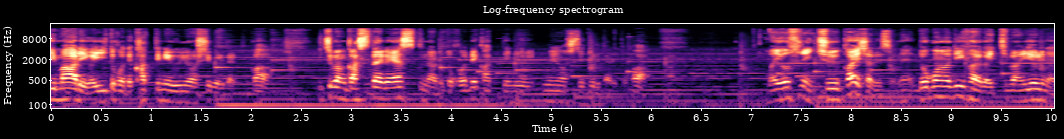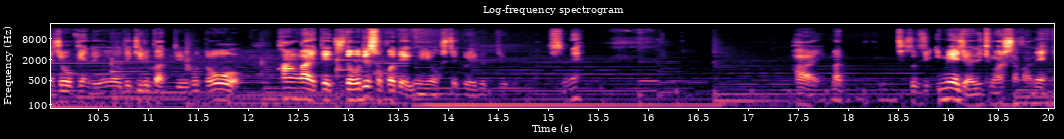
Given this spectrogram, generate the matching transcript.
利回りがいいところで勝手に運用してくれたりとか、一番ガス代が安くなるところで勝手に運用してくれたりとか、まあ、要するに仲介者ですよね。どこの DeFi が一番有利な条件で運用できるかっていうことを考えて自動でそこで運用してくれるっていうことなんですね。はい。まあ、ちょっとイメージはできましたかね。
